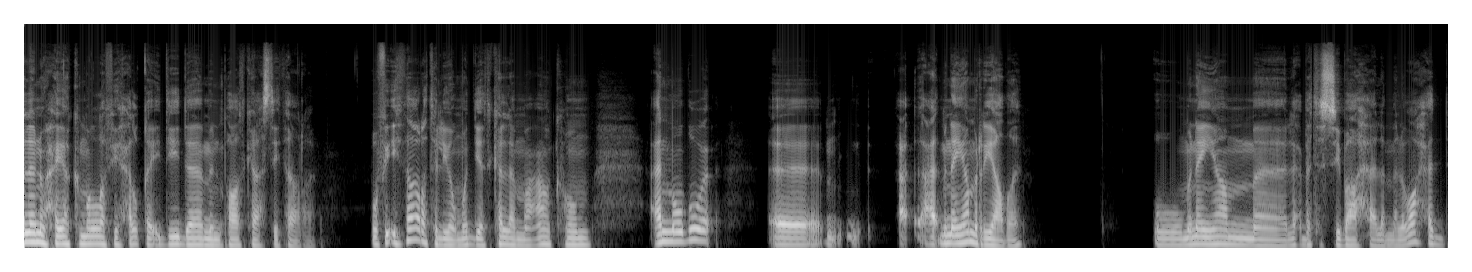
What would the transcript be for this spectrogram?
أهلا وحياكم الله في حلقة جديدة من بودكاست إثارة. وفي إثارة اليوم ودي أتكلم معاكم عن موضوع آه، من أيام الرياضة ومن أيام آه، لعبة السباحة لما الواحد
